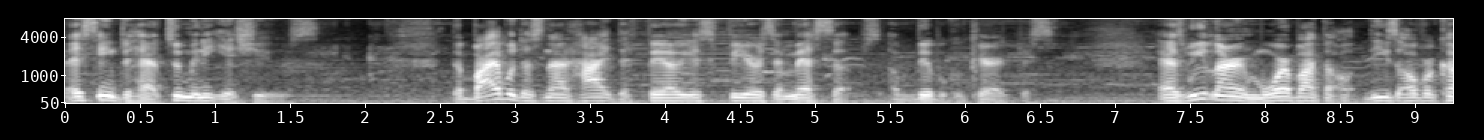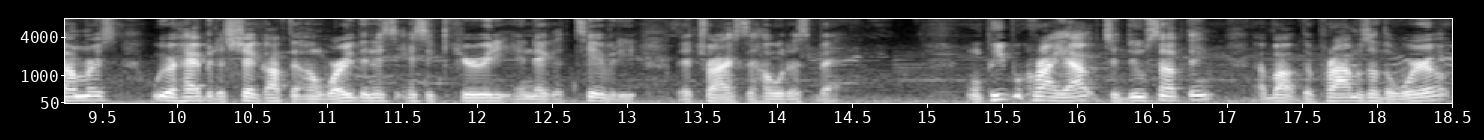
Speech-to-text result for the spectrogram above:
They seem to have too many issues. The Bible does not hide the failures, fears, and mess ups of biblical characters. As we learn more about the, these overcomers, we are happy to shake off the unworthiness, insecurity, and negativity that tries to hold us back. When people cry out to do something about the problems of the world,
